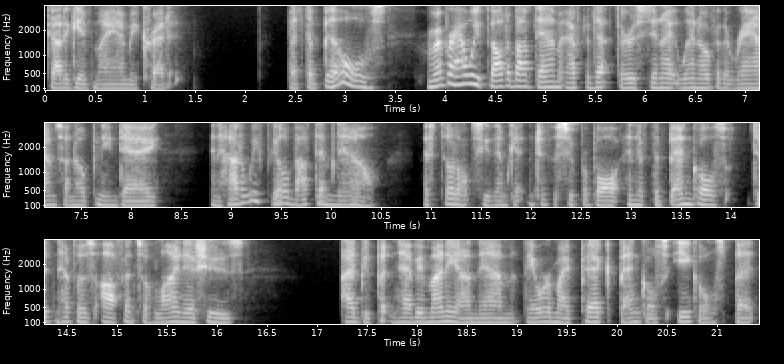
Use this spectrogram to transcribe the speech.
Got to give Miami credit. But the Bills, remember how we felt about them after that Thursday night win over the Rams on opening day? And how do we feel about them now? I still don't see them getting to the Super Bowl. And if the Bengals didn't have those offensive line issues, I'd be putting heavy money on them. They were my pick, Bengals, Eagles, but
